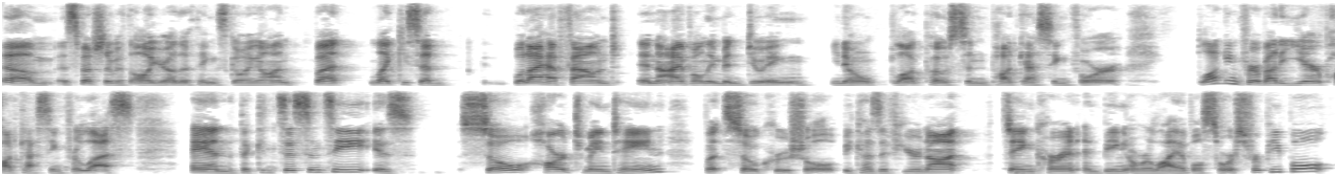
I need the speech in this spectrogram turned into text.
um, especially with all your other things going on. But like you said, what I have found, and I've only been doing, you know, blog posts and podcasting for blogging for about a year, podcasting for less. And the consistency is so hard to maintain, but so crucial because if you're not staying current and being a reliable source for people,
